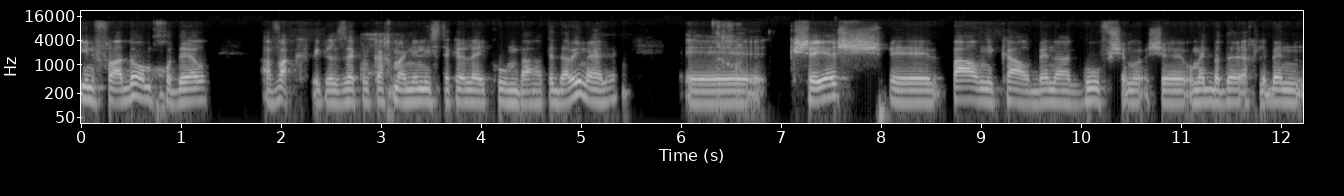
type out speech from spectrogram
אינפרה אדום חודר אבק, בגלל זה כל כך מעניין להסתכל על היקום בתדרים האלה. נכון. כשיש אה, פער ניכר בין הגוף שעומד בדרך לבין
